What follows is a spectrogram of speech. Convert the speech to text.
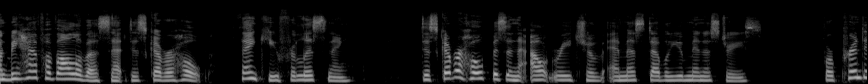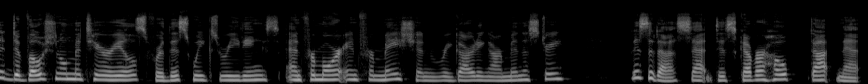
On behalf of all of us at Discover Hope, thank you for listening. Discover Hope is an outreach of MSW Ministries. For printed devotional materials for this week's readings and for more information regarding our ministry, visit us at discoverhope.net.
